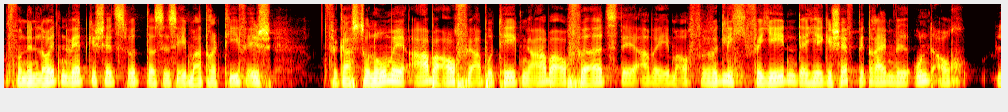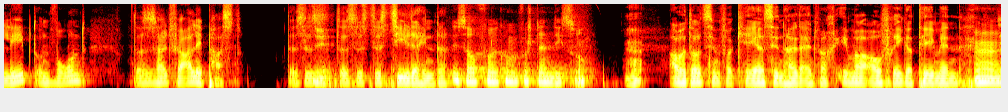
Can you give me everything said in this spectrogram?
von den Leuten wertgeschätzt wird, dass es eben attraktiv ist für Gastronome, aber auch für Apotheken, aber auch für Ärzte, aber eben auch für wirklich für jeden, der hier Geschäft betreiben will und auch lebt und wohnt, dass es halt für alle passt. Das ist, ja. das, ist das Ziel dahinter. Ist auch vollkommen verständlich so. Aber trotzdem, Verkehr sind halt einfach immer Aufregerthemen. Mhm.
